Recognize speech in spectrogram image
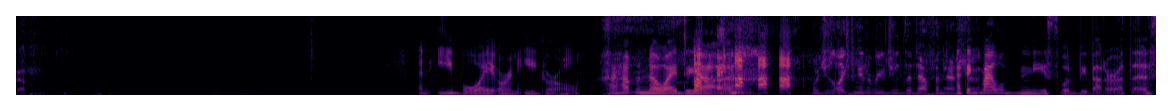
Yep. An e boy or an e girl. I have no idea. Would you like me to read you the definition? I think my niece would be better at this.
